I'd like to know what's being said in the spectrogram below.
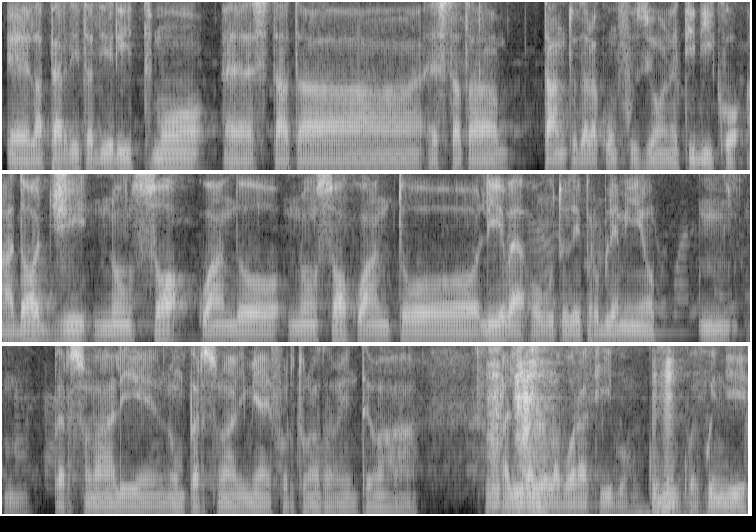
eh, la perdita di ritmo è stata, è stata tanto della confusione. Ti dico, ad oggi non so, quando, non so quanto... Lì beh, ho avuto dei problemi io mh, personali e non personali miei fortunatamente, ma a livello lavorativo comunque. Mm-hmm. Quindi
